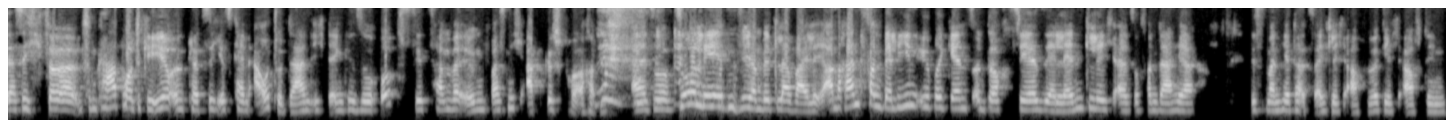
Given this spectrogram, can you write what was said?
dass ich zur, zum Carport gehe und plötzlich ist kein Auto da und ich denke so, ups, jetzt haben wir irgendwas nicht abgesprochen. Also so leben wir mittlerweile. Am Rand von Berlin übrigens und doch sehr, sehr ländlich. Also von daher ist man hier tatsächlich auch wirklich auf, den,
